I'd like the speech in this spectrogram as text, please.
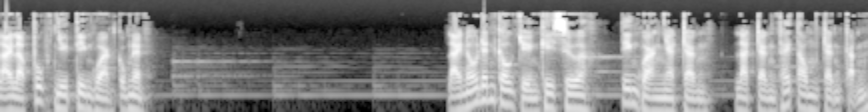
lại là phúc như tiên hoàng cũng nên. Lại nói đến câu chuyện khi xưa, Tiên hoàng nhà Trần là Trần Thái Tông Trần Cảnh,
